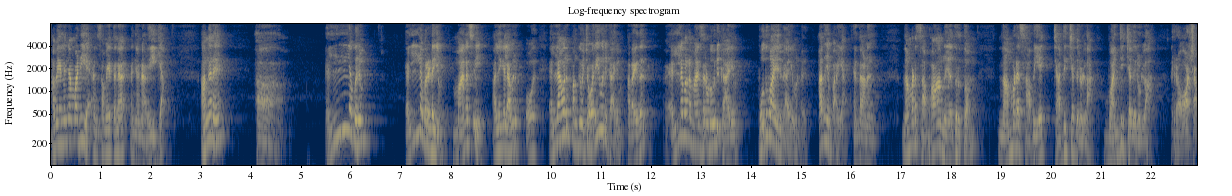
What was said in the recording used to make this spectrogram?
അവയെല്ലാം ഞാൻ വഴിയെ സമയത്തിന് ഞാൻ അറിയിക്കാം. അങ്ങനെ എല്ലാവരും എല്ലാവരുടെയും മനസ്സിൽ അല്ലെങ്കിൽ അവർ എല്ലാവരും പങ്കുവെച്ച ഒരേ ഒരു കാര്യം അതായത് എല്ലാവരുടെ മനസ്സിലൂടെ ഒരു കാര്യം പൊതുവായൊരു കാര്യമുണ്ട്. അത് ഞാൻ പറയാം. എന്താണ്? നമ്മുടെ സഭാ നേതൃത്വം നമ്മുടെ സഭയെ ചതിച്ചതിലുള്ള വഞ്ചിച്ചതിലുള്ള രോഷം.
